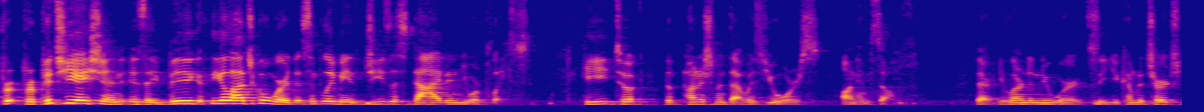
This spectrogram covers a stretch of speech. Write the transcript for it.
Propitiation is a big theological word that simply means Jesus died in your place. He took the punishment that was yours on himself. There, you learned a new word. See, you come to church,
